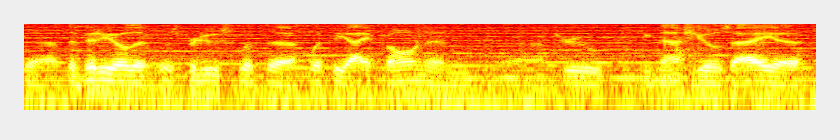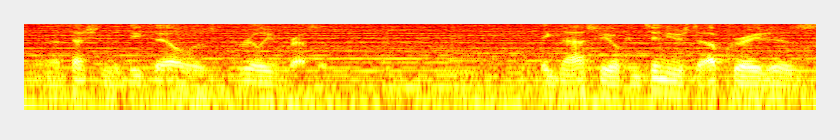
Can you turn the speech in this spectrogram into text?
The, the video that was produced with the, with the iPhone and uh, through Ignacio's eye uh, and attention to detail was really impressive. Ignacio continues to upgrade his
